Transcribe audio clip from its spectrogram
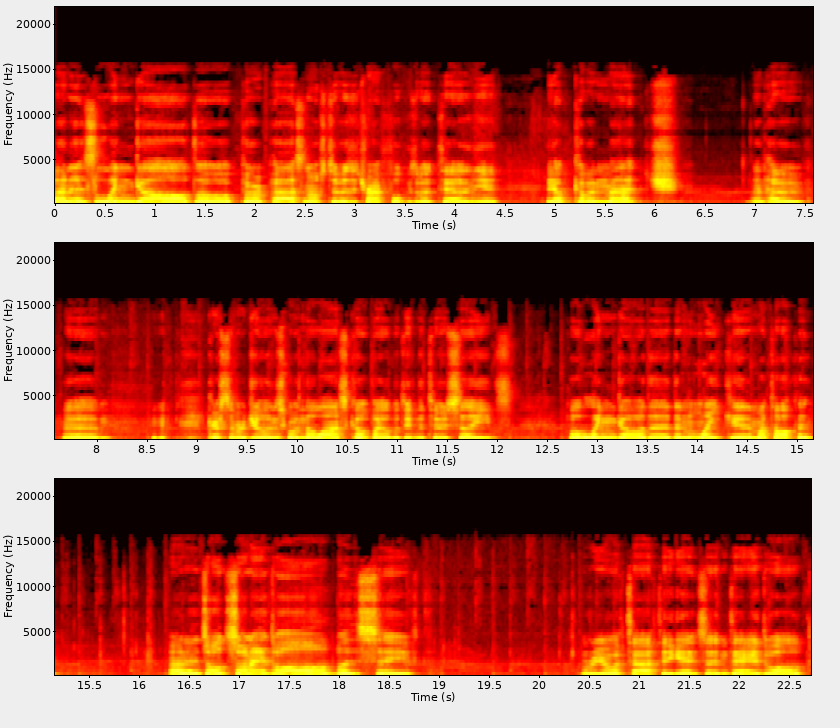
and it's Lingard. Oh, poor pass, and I was too busy trying to focus about telling you the upcoming match and how um, Christopher Jullien scored in the last cup final between the two sides. But Lingard uh, didn't like uh, my talking. And it's Odsonne Edouard, but saved. Rio Hatate gets it into Edouard.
